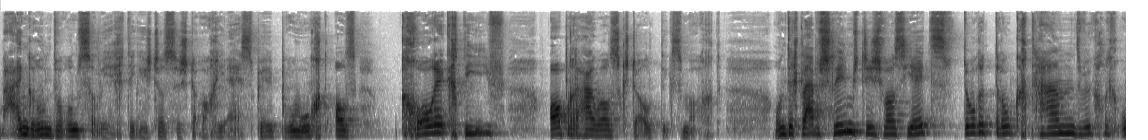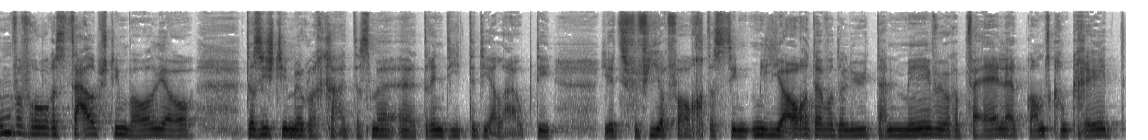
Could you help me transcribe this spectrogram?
ein Grund, warum es so wichtig ist, dass es eine starke SP braucht, als Korrektiv, aber auch als Gestaltungsmacht. Und ich glaube, das Schlimmste ist, was sie jetzt durchgedruckt haben, wirklich unverfroren, selbst im Wahljahr, das ist die Möglichkeit, dass man äh, die Rendite, die erlaubte, jetzt vervierfacht. Das sind Milliarden, die den Leuten dann mehr würden fehlen, ganz konkret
